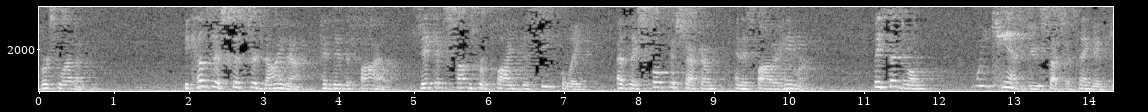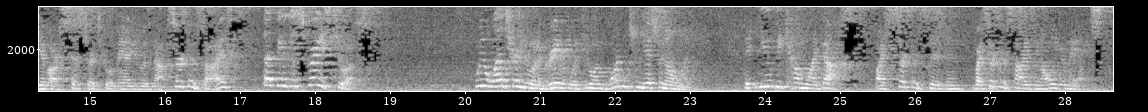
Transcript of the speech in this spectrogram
Verse 11. Because their sister Dinah had been defiled, Jacob's sons replied deceitfully as they spoke to Shechem and his father Hamor. They said to him, we can't do such a thing as give our sister to a man who is not circumcised. That'd be a disgrace to us. We will enter into an agreement with you on one condition only that you become like us by circumcision, by circumcising all your males.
